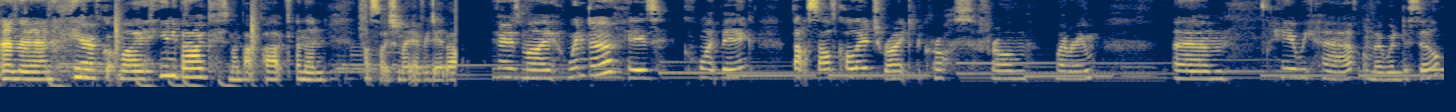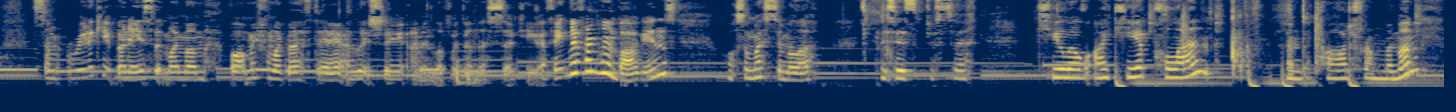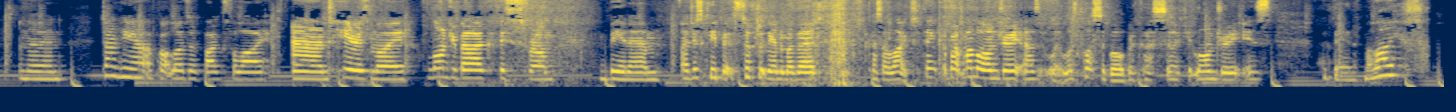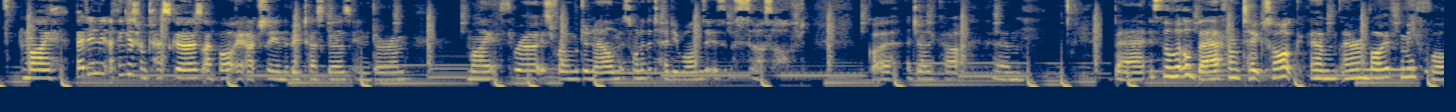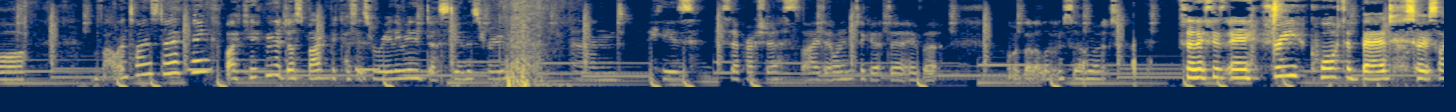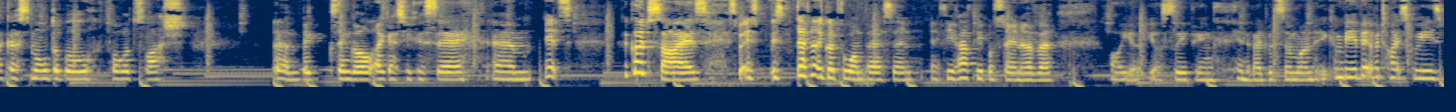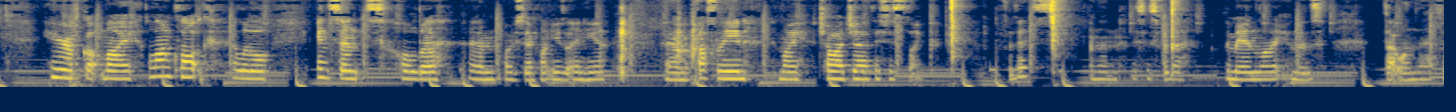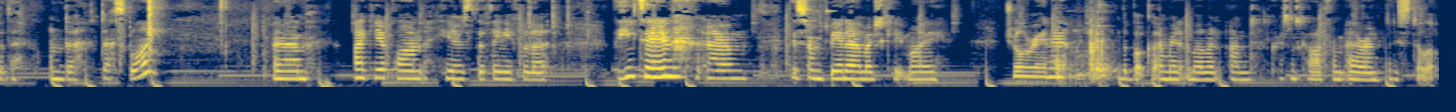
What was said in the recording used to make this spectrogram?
And then here I've got my uni bag, it's my backpack, and then that's like my everyday bag. Here's my window, it is quite big. That's South College right across from my room. Um, here we have on my windowsill some really cute bunnies that my mum bought me for my birthday. I literally, I'm in love with them, they're so cute. I think they're from Home Bargains or somewhere similar. This is just a cute little Ikea plant and a card from my mum. And then down here I've got loads of bags for lie and here is my laundry bag. This is from B&M. I just keep it stuffed at the end of my bed because I like to think about my laundry as little as possible because circuit laundry is the bane of my life. My bedding, I think it's from Tesco's. I bought it actually in the big Tesco's in Durham. My throw is from Dunelm. It's one of the teddy ones. It is so soft. Got a, a Jellycat um, bear. It's the little bear from TikTok. Um, Aaron bought it for me for Valentine's Day, I think. But I keep him in the dust bag because it's really, really dusty in this room. And he's so precious. I don't want him to get dirty, but oh my god, I love him so much. So this is a three quarter bed. So it's like a small double forward slash um, big single, I guess you could say. Um, it's a good size, it's, it's, it's, definitely good for one person. If you have people staying over or you're, you're sleeping in the bed with someone, it can be a bit of a tight squeeze. Here I've got my alarm clock, a little incense holder, um, obviously I can't use it in here. Um, Vaseline, my charger, this is like for this, and then this is for the, the main light, and there's that one there for the under desk light. Um, Ikea plant. Here's the thingy for the, the heating. Um, this is from B&M. I just keep my jewellery in it, the book that I'm reading at the moment, and Christmas card from Aaron that is still up.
